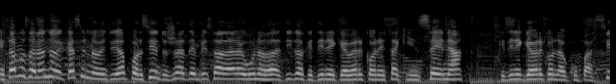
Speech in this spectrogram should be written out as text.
Estamos hablando de casi un 92%. Yo ya te empiezo a dar algunos datitos que tienen que ver con esta quincena, que tiene que ver con la ocupación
